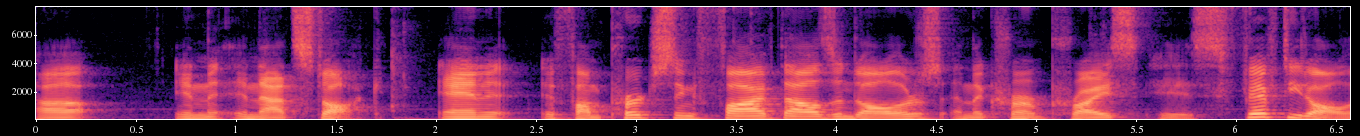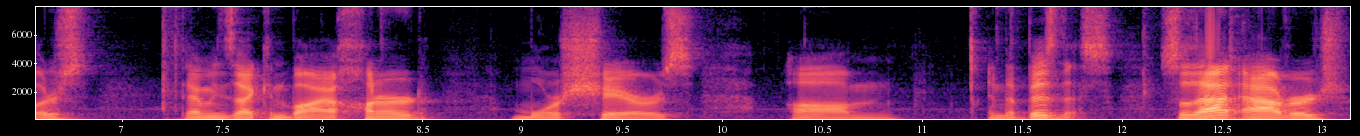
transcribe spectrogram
uh, in in that stock. And if I'm purchasing five thousand dollars and the current price is fifty dollars, that means I can buy a hundred more shares um, in the business. So that average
